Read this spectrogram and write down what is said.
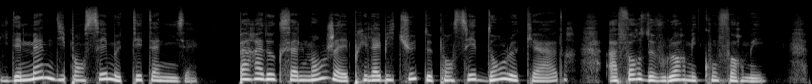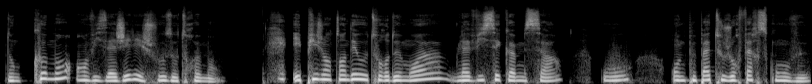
L'idée même d'y penser me tétanisait. Paradoxalement, j'avais pris l'habitude de penser dans le cadre à force de vouloir m'y conformer. Donc comment envisager les choses autrement? Et puis j'entendais autour de moi, la vie c'est comme ça, ou on ne peut pas toujours faire ce qu'on veut.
